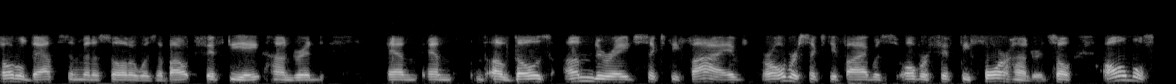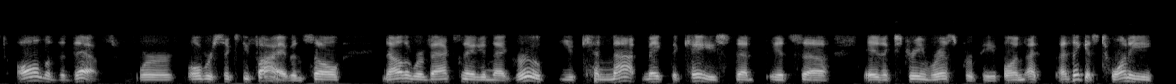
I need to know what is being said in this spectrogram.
total deaths in Minnesota was about 5,800 and and of those under age 65 or over 65 was over 5400 so almost all of the deaths were over 65 and so now that we're vaccinating that group you cannot make the case that it's uh, an extreme risk for people. And I, I think it's 20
